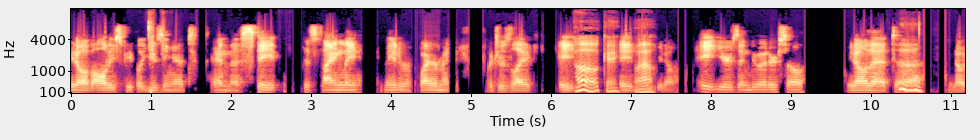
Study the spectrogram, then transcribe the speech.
you know, of all these people using it and the state just finally made a requirement, which was like, eight. Oh, okay. Eight, wow. You know, eight years into it or so. You know that uh, you know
